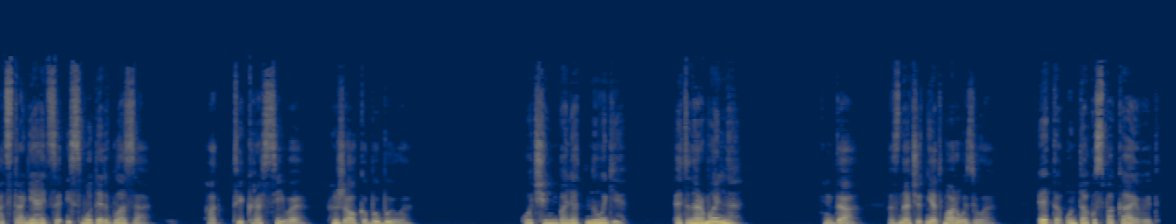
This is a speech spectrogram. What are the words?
Отстраняется и смотрит в глаза. А ты красивая. Жалко бы было. «Очень болят ноги. Это нормально?» «Да, значит, не отморозила. Это он так успокаивает,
